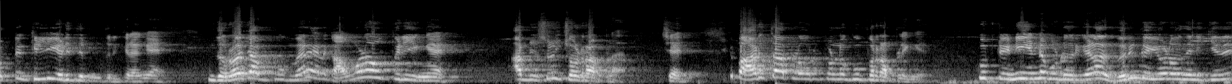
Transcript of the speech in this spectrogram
மட்டும் கிள்ளி எடுத்துட்டு வந்துருக்கிறேங்க. இந்த ரோஜா பூ மேலே எனக்கு அவ்வளோ பிரியுங்க. அப்படின்னு சொல்லி சொல்கிறாப்புல சரி. இப்போ அடுத்தாப்புல ஒரு பொண்ணை கூப்பிட்றாப்புலைங்க. கூப்பிட்டு நீ என்ன கொண்டு வந்திருக்கேன்னா அது வெறுங்கையோடு வந்து நிற்கிது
